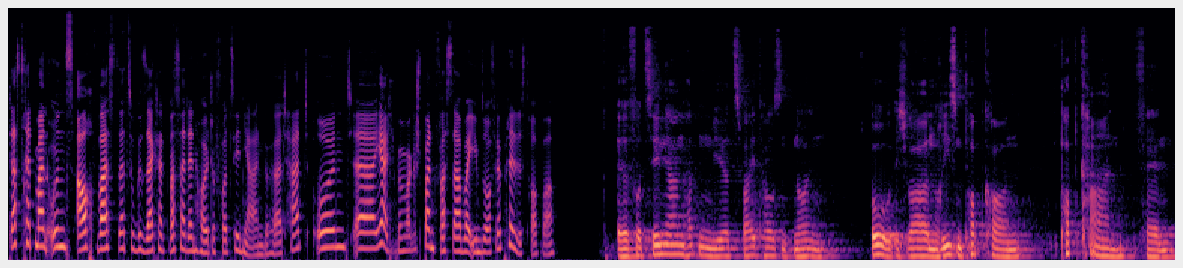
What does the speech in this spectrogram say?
dass Trettmann uns auch was dazu gesagt hat, was er denn heute vor zehn Jahren gehört hat. Und äh, ja, ich bin mal gespannt, was da bei ihm so auf der Playlist drauf war. Äh, vor zehn Jahren hatten wir 2009. Oh, ich war ein riesen Popcorn, Popcorn-Fan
